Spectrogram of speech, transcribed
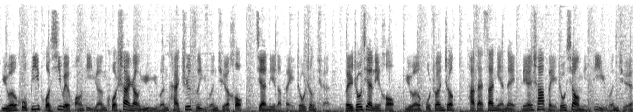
宇文护逼迫西魏皇帝元阔禅让于宇文泰之子宇文觉后，建立了北周政权。北周建立后，宇文护专政，他在三年内连杀北周孝敏帝宇文觉、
